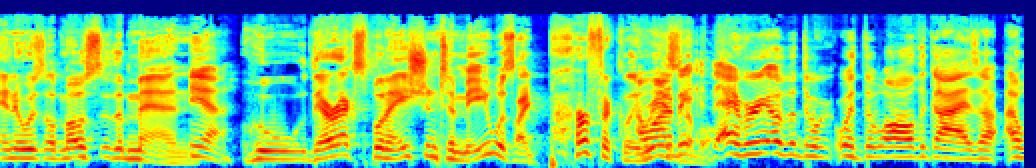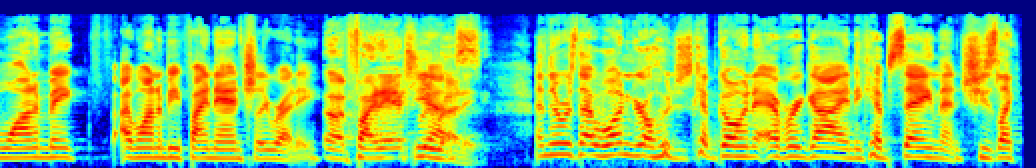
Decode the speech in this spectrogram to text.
and it was most of the men. Yeah. who their explanation to me was like perfectly I reasonable, be every with, the, with the, all the guys. I, I want to make. I want to be financially ready. uh, financially Yes. ready. And there was that one girl who just kept going to every guy, and he kept saying that. And she's like,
